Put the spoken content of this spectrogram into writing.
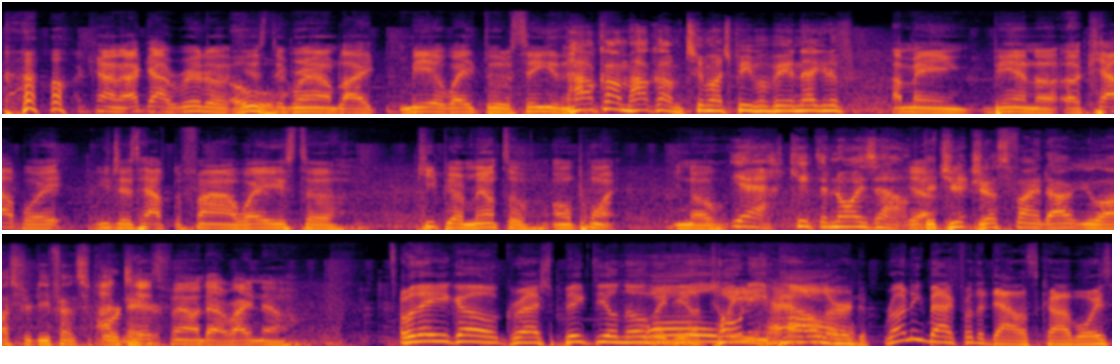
I kind of I got rid of Instagram like midway through the season. How come? How come? Too much people being negative? I mean, being a, a cowboy, you just have to find ways to keep your mental on point. You know. Yeah, keep the noise out. Yeah. Did you just find out you lost your defensive I just found out right now. Well, there you go, Gresh. Big deal, no big deal. Tony hell. Pollard, running back for the Dallas Cowboys,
